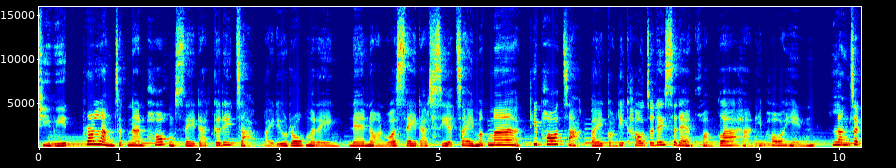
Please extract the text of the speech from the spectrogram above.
ชีวิต เพราะหลังจากนั้นพ่อของเซดัตก็ได้จากไปด้วยโรคมะเร็ง แน่นอนว่าเซดัตเสียใจมากๆ ที่พ่อจากไปก่อนที่เขาจะได้แสดงความกล้าหาญให้พ่อเห็นหลังจาก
